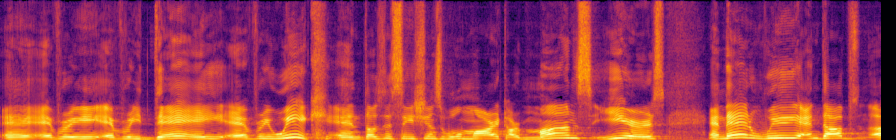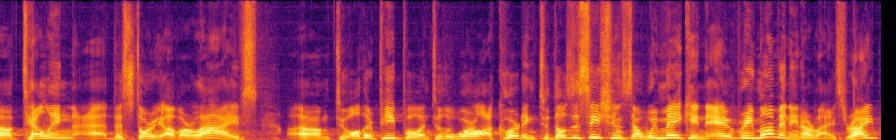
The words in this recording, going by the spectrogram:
every every day, every week, and those decisions will mark our months, years, and then we end up uh, telling uh, the story of our lives um, to other people and to the world according to those decisions that we make in every moment in our lives, right?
